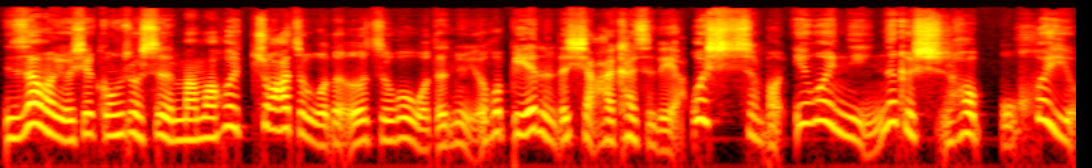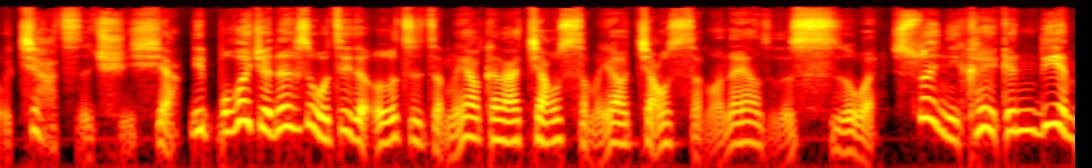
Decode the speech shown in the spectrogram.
你知道吗？有些工作室的妈妈会抓着我的儿子或我的女儿或别人的小孩开始聊。为什么？因为你那个时候不会有价值取向，你不会觉得那是我自己的儿子，怎么要跟他教什么，要教什么那样子的思维。所以你可以跟练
